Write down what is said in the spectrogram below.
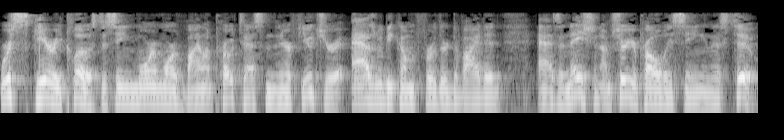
we're scary close to seeing more and more violent protests in the near future as we become further divided as a nation. I'm sure you're probably seeing this too.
